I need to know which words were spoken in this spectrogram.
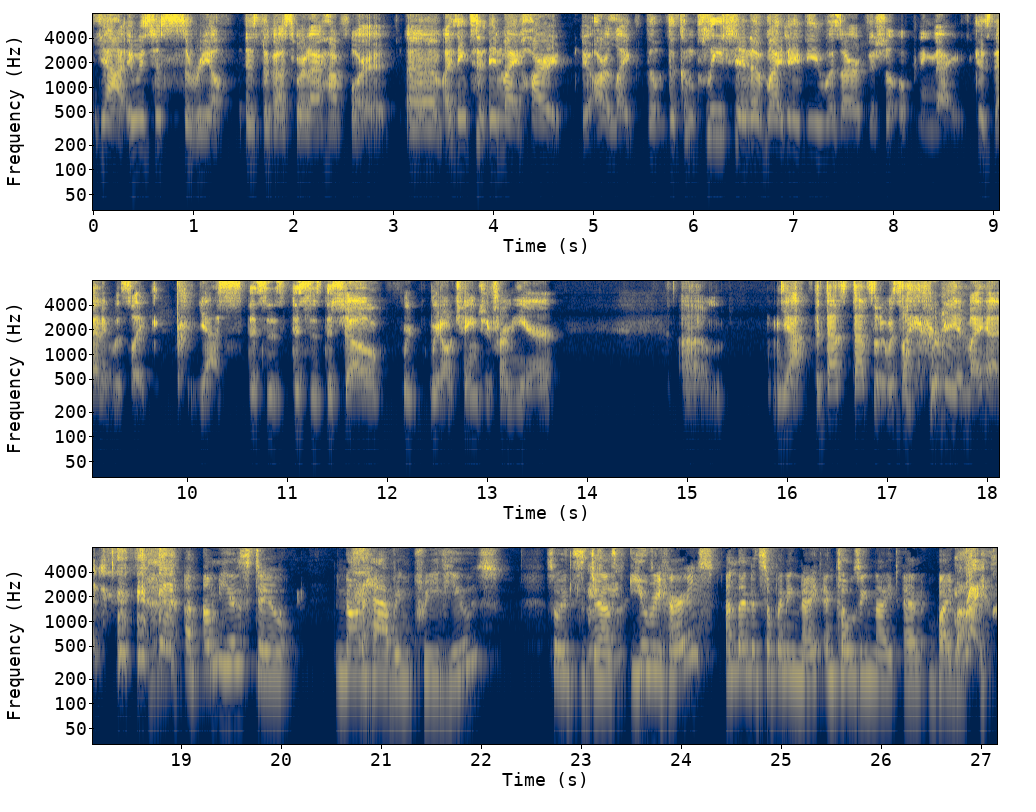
yeah, it was just surreal. Is the best word I have for it. Um, I think to, in my heart, our like the, the completion of my debut was our official opening night because then it was like, yes, this is this is the show. We we don't change it from here. Um, yeah, but that's that's what it was like for me in my head. I'm used to not having previews. So it's mm-hmm. just mm-hmm. you rehearse and then it's opening night and closing night and bye bye. Right.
